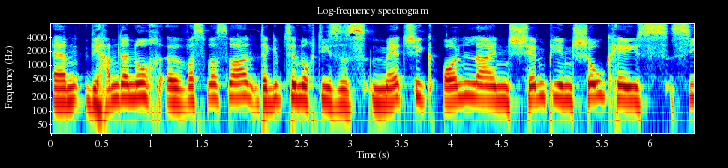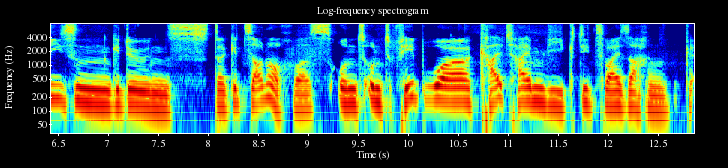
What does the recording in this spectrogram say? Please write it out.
Ähm, wir haben da noch, äh, was, was war? Da gibt's ja noch dieses Magic Online Champion Showcase Season Gedöns. Da gibt's auch noch was. Und, und Februar Kaltheim League, die zwei Sachen. K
